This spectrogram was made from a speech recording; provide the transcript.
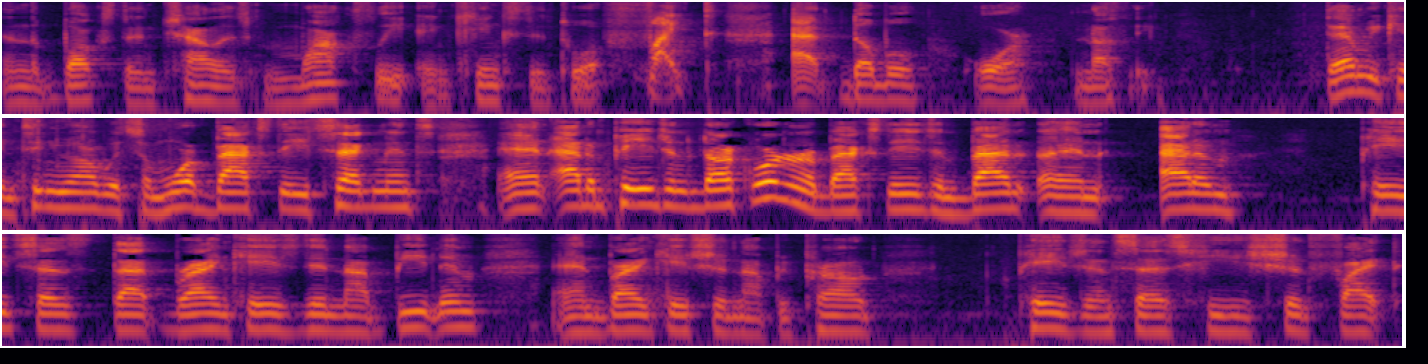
and the Bucks then challenged Moxley and Kingston to a fight at Double or Nothing. Then we continue on with some more backstage segments, and Adam Page and the Dark Order are backstage, and bad and Adam Page says that Brian Cage did not beat him, and Brian Cage should not be proud. Page then says he should fight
